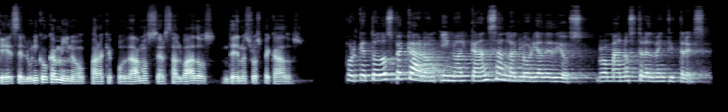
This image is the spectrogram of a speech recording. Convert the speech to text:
que es el único camino para que podamos ser salvados de nuestros pecados. Porque todos pecaron y no alcanzan la gloria de Dios. Romanos 3:23.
